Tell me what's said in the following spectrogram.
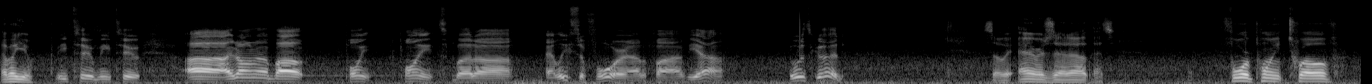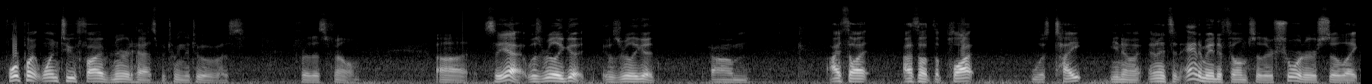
How about you? Me too. Me too. Uh, I don't know about point points, but uh, at least a four out of five. Yeah, it was good. So we average that out. That's 4.12, 4.125 nerd hats between the two of us for this film. Uh, so yeah, it was really good. It was really good. Um, I thought I thought the plot was tight, you know, and it's an animated film, so they're shorter. So like,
